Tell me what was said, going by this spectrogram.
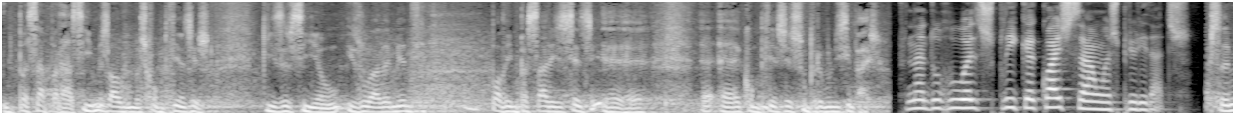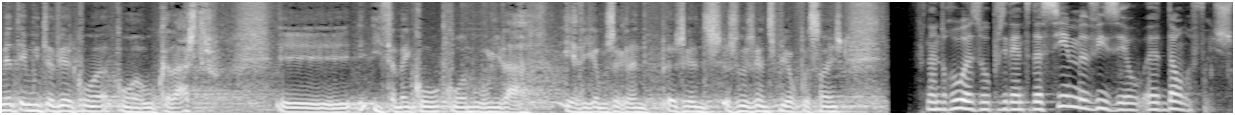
de passar para as CIMs algumas competências que exerciam isoladamente podem passar a, a, a competências supramunicipais. Fernando Ruas explica quais são as prioridades. Precisamente tem muito a ver com, a, com o cadastro e, e também com, com, a mobilidade. É, digamos, grande, as, grandes, as duas grandes preocupações. Fernando Ruas, o presidente da CIM, Viseu, eh, Dão Lafões.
